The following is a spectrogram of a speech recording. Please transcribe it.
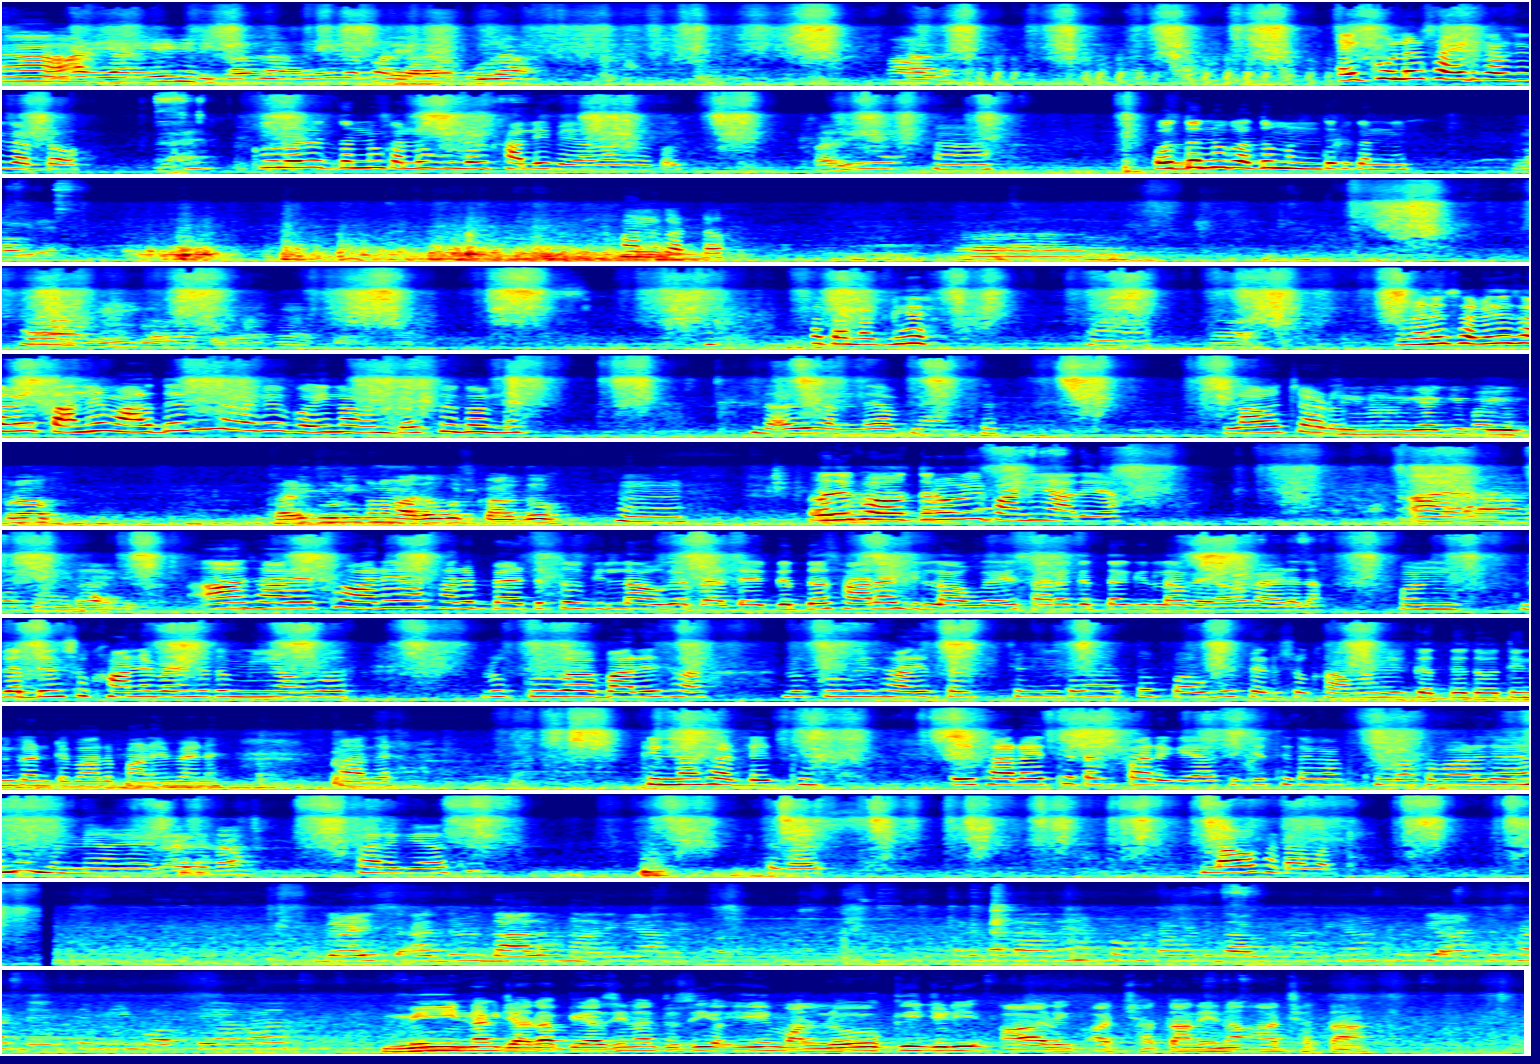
ਚਾਹੀਦਾ ਤੇ ਹੁਣ ਇਧਰੋਂ ਆਊਗਾ ਹਾਂ। ਆ ਯਾਰ ਇਹ ਨਹੀਂ ਨਿਕਲਦਾ ਇਹ ਤਾਂ ਭਰਿਆ ਹੋਇਆ ਪੂਰਾ। ਆ ਲੈ। ਇਹ ਕੂਲਰ ਸਾਈਡ ਕਰਕੇ ਕੱਢੋ ਹੈਂ? ਕੂਲਰ ਉਧਰ ਨੂੰ ਕੱਲੋ ਕੂਲਰ ਖਾਲੀ ਪਿਆ ਵਾ ਬਿਲਕੁਲ। ਖਾਲੀ ਹੈ? ਹਾਂ। ਉਧਰ ਨੂੰ ਕੱਢੋ ਮੰਦਰ ਕਰਨੀ। ਰੁਕ ਜਾ ਹੁਣ ਕੱਢੋ ਹਾਂ ਨਹੀਂ ਗਾਣਾ ਪਿਆ ਪਤਾ ਲੱਗ ਗਿਆ। मैंने सवेरे सवेरे ताने मार दे थे ना कि कोई ना दस तो मैं दादी बंदे अपने आप से। लाओ चाड़ो इन्होंने कहा कि भाई ऊपर थोड़ी थोड़ी बनवा दो कुछ कर दो। हम्म। और देखो उधरों भी पानी आ रहा ਆ ਸਾਰੇ ਇੱਥੋਂ ਆ ਰਿਹਾ ਸਾਰੇ ਬੈੱਡ ਤੋਂ ਗਿੱਲਾ ਹੋ ਗਿਆ ਬੈੱਡ ਗੱਦਾ ਸਾਰਾ ਗਿੱਲਾ ਹੋ ਗਿਆ ਇਹ ਸਾਰਾ ਗੱਦਾ ਗਿੱਲਾ ਪਿਆ ਵਾ ਬੈੱਡ ਦਾ ਹੁਣ ਗੱਦੇ ਨੂੰ ਸੁਖਾਣੇ ਪੈਣੇ ਜਦੋਂ ਮੀਂਹ ਆਊਗਾ ਰੁਕੂਗਾ ਰੁਕੂਗੀ ਸਾਰੀ ਤਰ੍ਹਾਂ ਚੰਗੀ ਤਰ੍ਹਾਂ ਧੁੱਪ ਆਊਗੀ, ਫਿਰ ਸੁਖਾਵਾਂਗੇ ਗੱਦੇ 2-3 ਘੰਟੇ ਬਾਅਦ ਪਾਣੇ ਪੈਣੇ। ਆ ਦੇਖ, ਕਿੰਨਾ ਸਾਡੇ ਇੱਥੇ, ਇਹ ਸਾਰਾ ਇੱਥੇ ਤੱਕ ਭਰ ਗਿਆ ਸੀ, ਜਿੱਥੇ ਤੱਕ ਆਹ ਕੂੜਾ ਕਬਾੜ ਜਾਇਆ ਨਾ ਜੰਮਿਆ ਹੋਇਆ ਇੱਥੇ ਤੱਕ ਭਰ ਗਿਆ ਸੀ। ਤੇ ਬਸ, ਲਾਓ ਫਟਾਫਟ। ਗਾਇਸ ਅੱਜ ਮੈਂ ਦਾਲ ਬਣਾ ਰਹੀ ਹਾਂ ਦੇਖੋ। ਤੜਕਾ ਲਾ ਰਹੇ ਹਾਂ ਆਪਾਂ, ਫਟਾਫਟ ਦਾਲ ਬਣਾ ਰਹੀ ਹਾਂ, ਕਿਉਂਕਿ ਅੱਜ ਸਾਡੇ ਇੱਥੇ ਮੀਂਹ ਬਹੁਤ ਪਿਆ ਵਾ। ਮੀਂਹ ਇੰਨਾ ਕੁ ਜ਼ਿਆਦਾ ਪਿਆ ਸੀ ਨਾ, ਤੁਸੀਂ ਇਹ ਮੰਨ ਲਓ ਕਿ ਜਿਹੜੀ ਆ ਆ ਛੱਤਾਂ ਨੇ ਨਾ ਆ ਛੱਤਾਂ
